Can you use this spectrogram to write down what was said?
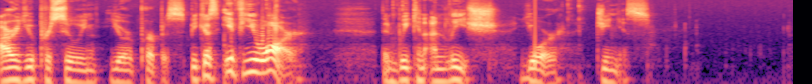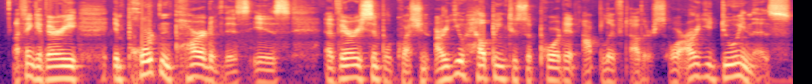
are you pursuing your purpose? Because if you are, then we can unleash your genius. I think a very important part of this is a very simple question Are you helping to support and uplift others? Or are you doing this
